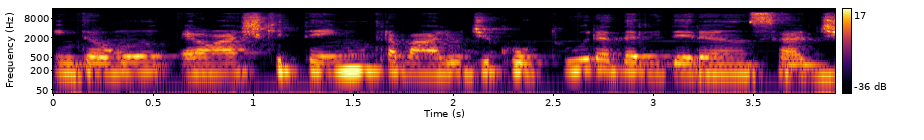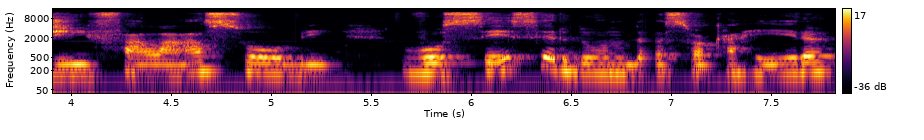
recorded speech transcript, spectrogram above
Então, eu acho que tem um trabalho de cultura da liderança, de falar sobre você ser dono da sua carreira,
